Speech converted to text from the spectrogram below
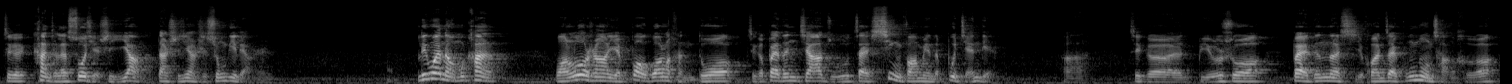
这个看起来缩写是一样的，但实际上是兄弟两人。另外呢，我们看网络上也曝光了很多这个拜登家族在性方面的不检点，啊，这个比如说。拜登呢喜欢在公众场合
